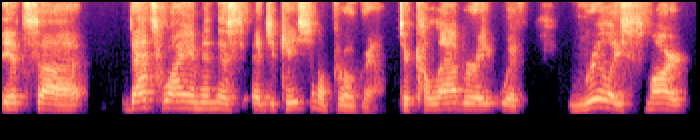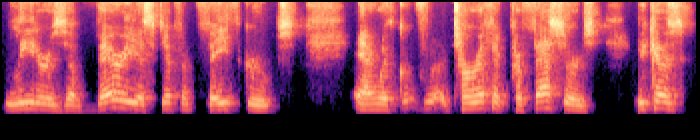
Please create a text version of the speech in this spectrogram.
it's uh, that's why i'm in this educational program to collaborate with really smart leaders of various different faith groups and with terrific professors because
